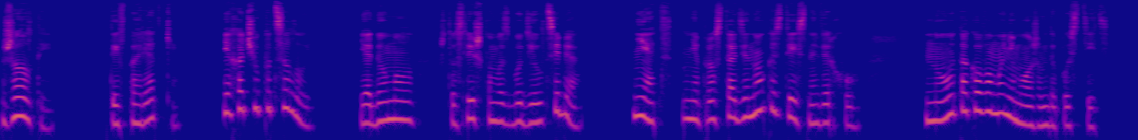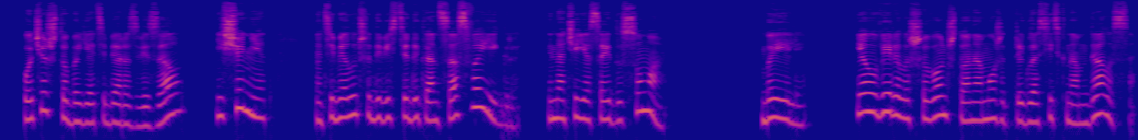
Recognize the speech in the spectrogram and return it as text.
«Желтый, ты в порядке? Я хочу поцелуй. Я думал, что слишком возбудил тебя. Нет, мне просто одиноко здесь, наверху. Ну, такого мы не можем допустить. Хочешь, чтобы я тебя развязал? Еще нет но тебе лучше довести до конца свои игры, иначе я сойду с ума». Бейли. Я уверила Шивон, что она может пригласить к нам Далласа,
